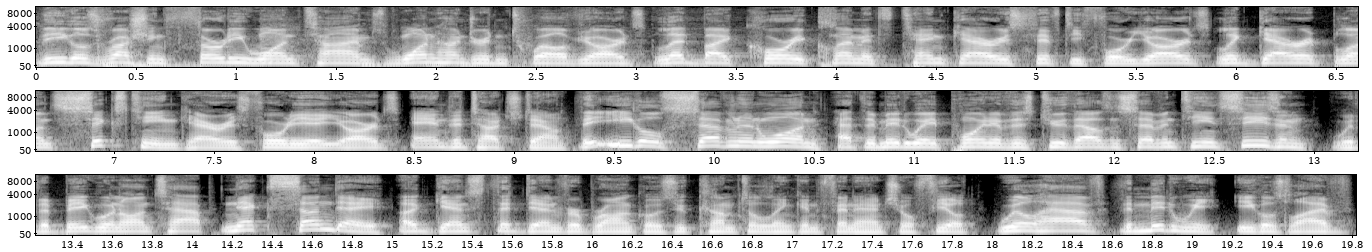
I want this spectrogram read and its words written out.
The Eagles rushing 31 times, 112 yards, led by Corey Clements, 10 carries, 54 yards, LeGarrette Blunt, 16 carries, 48 yards, and a touchdown. The Eagles 7 and 1 at the midway point of this 2017 season, with a big one on tap next Sunday against the Denver Broncos, who come to Lincoln Financial Field. We'll have the midweek Eagles Live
